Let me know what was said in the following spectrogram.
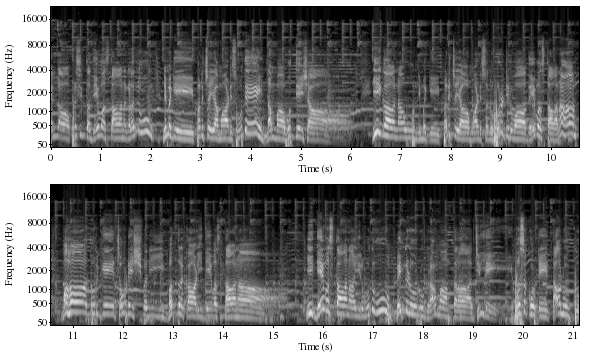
ಎಲ್ಲ ಪ್ರಸಿದ್ಧ ದೇವಸ್ಥಾನಗಳನ್ನು ನಿಮಗೆ ಪರಿಚಯ ಮಾಡಿಸುವುದೇ ನಮ್ಮ ಉದ್ದೇಶ. ಈಗ ನಾವು ನಿಮಗೆ ಪರಿಚಯ ಮಾಡಿಸಲು ಹೊರಟಿರುವ ದೇವಸ್ಥಾನ ಮಹಾದುರ್ಗೆ ಚೌಡೇಶ್ವರಿ ಭದ್ರಕಾಳಿ ದೇವಸ್ಥಾನ. ಈ ದೇವಸ್ಥಾನ ಇರುವುದು ಬೆಂಗಳೂರು ಗ್ರಾಮಾಂತರ ಜಿಲ್ಲೆ ಹೊಸಕೋಟೆ ತಾಲೂಕು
